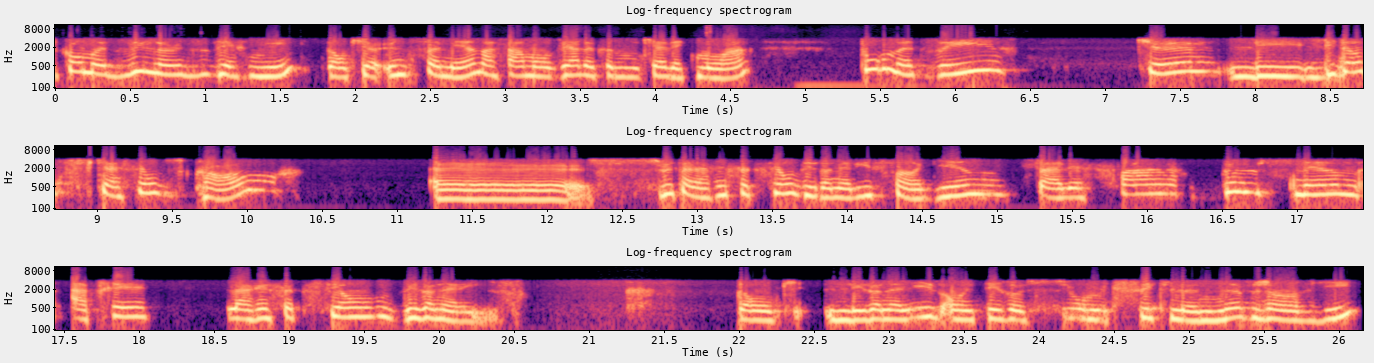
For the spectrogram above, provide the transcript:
ce qu'on m'a dit lundi dernier, donc il y a une semaine, Affaires mondiale a communiqué avec moi pour me dire que l'identification du corps euh, suite à la réception des analyses sanguines, ça allait se faire deux semaines après la réception des analyses. Donc, les analyses ont été reçues au Mexique le 9 janvier.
